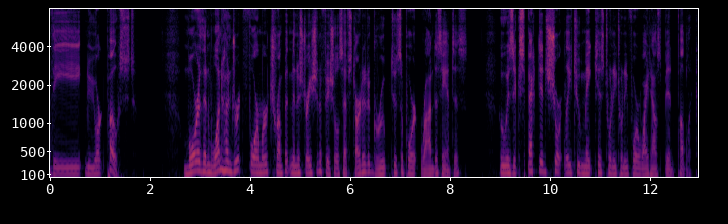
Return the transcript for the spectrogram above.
the New York Post. More than 100 former Trump administration officials have started a group to support Ron DeSantis, who is expected shortly to make his 2024 White House bid public.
